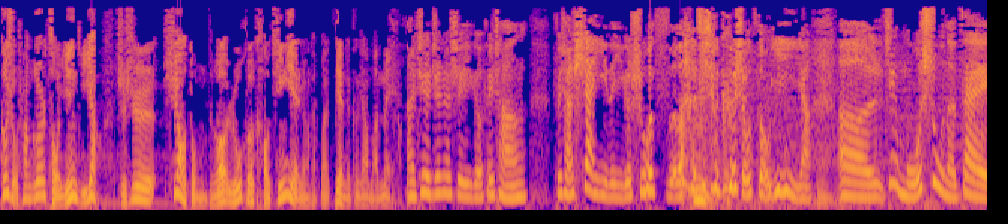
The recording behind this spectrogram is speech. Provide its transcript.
歌手唱歌走音一样，只是需要懂得如何靠经验让它变变得更加完美。啊，这个真的是一个非常非常善意的一个说辞了，嗯就像歌手走音一样。呃，这个魔术呢，在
